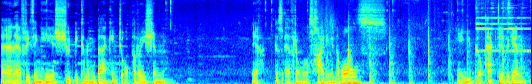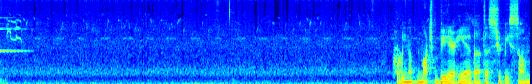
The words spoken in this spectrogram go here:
And everything here should be coming back into operation. Yeah, because everyone was hiding in the walls. Yeah, you go active again. Probably not much beer here, but there should be some.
